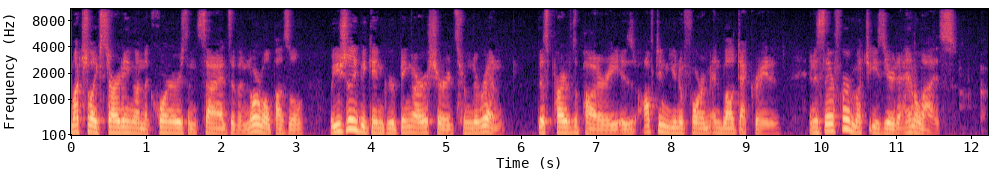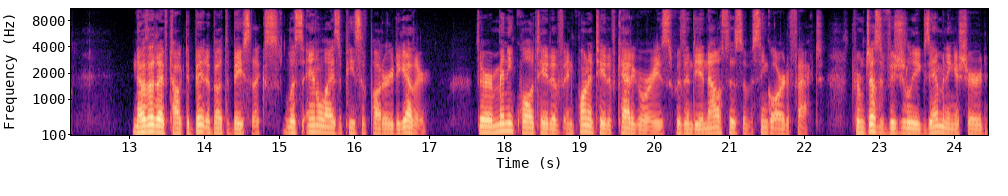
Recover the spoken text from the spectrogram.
Much like starting on the corners and sides of a normal puzzle, we usually begin grouping our sherds from the rim. This part of the pottery is often uniform and well decorated, and is therefore much easier to analyze. Now that I've talked a bit about the basics, let's analyze a piece of pottery together. There are many qualitative and quantitative categories within the analysis of a single artifact. From just visually examining a sherd,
